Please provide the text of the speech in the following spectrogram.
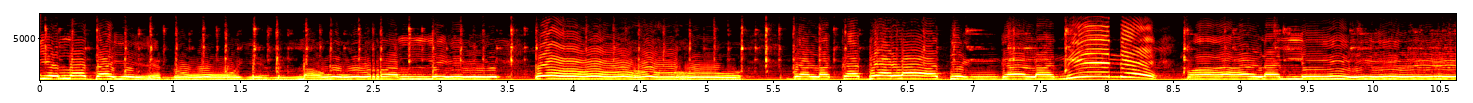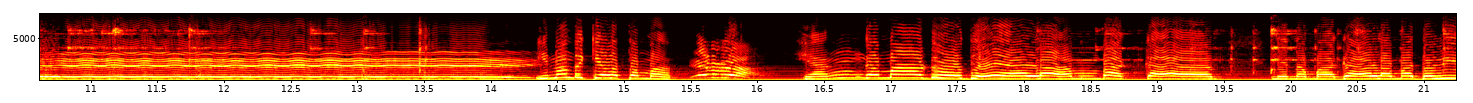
ಇಲ್ಲದ ಏನೂ ಇಲ್ಲ ಊರಲ್ಲಿ. ಓ, ಬೆಳಕ ಬೆಳ ತಿಂಗಳ ನೀನೆ ಬಾಳಲ್ಲಿ. ಕೇಳತ್ತಮ್ಮ ಹೆಂಗ ಮಾಡುದೇಳ ಅಂಬಕ್ಕ ನಿನ್ನ ಮಗಳ ಮದುವೆ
